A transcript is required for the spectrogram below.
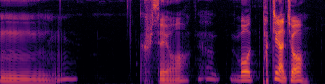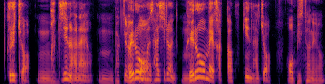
음, 글쎄요. 뭐 박진 않죠. 그렇죠. 음, 박지는 않아요. 음, 박진 외로움은 않고. 사실은 음. 괴로움에 가깝긴 하죠. 어 비슷하네요.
